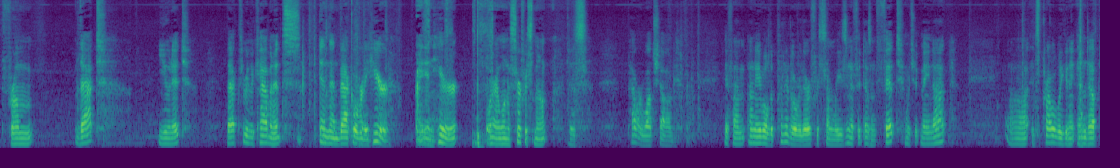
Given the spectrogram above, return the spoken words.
from that unit back through the cabinets and then back over to here right in here where I want to surface mount this power watchdog. If I'm unable to put it over there for some reason, if it doesn't fit, which it may not, uh, it's probably going to end up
